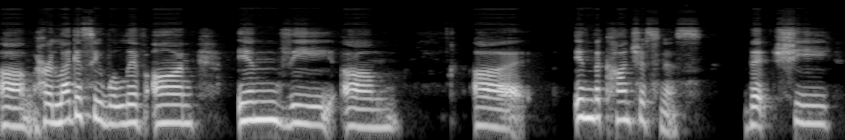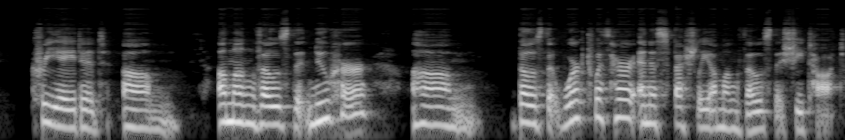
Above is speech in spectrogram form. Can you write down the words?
um, her legacy will live on in the um, uh, in the consciousness that she created um, among those that knew her, um, those that worked with her, and especially among those that she taught.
